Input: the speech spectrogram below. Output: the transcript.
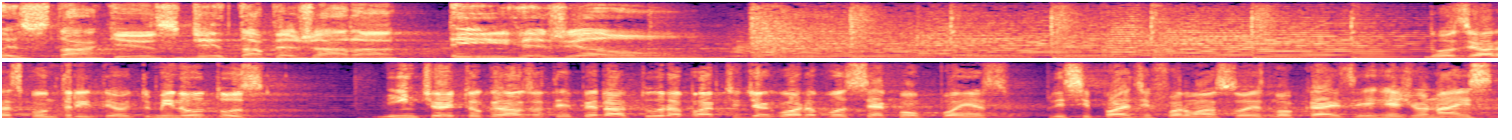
Destaques de Itapejara e região. 12 horas com 38 minutos. 28 graus a temperatura. A partir de agora você acompanha as principais informações locais e regionais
